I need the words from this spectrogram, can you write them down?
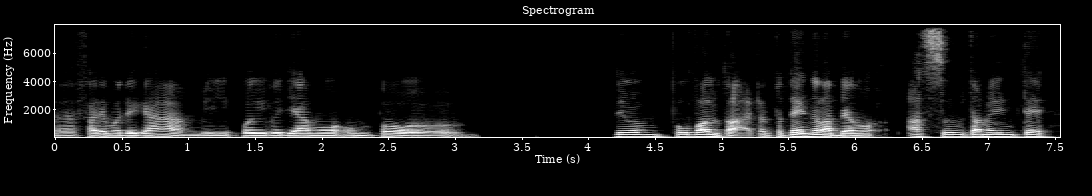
eh, faremo dei cambi, poi vediamo un po', devo un po' valutare, tanto Den l'abbiamo assolutamente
